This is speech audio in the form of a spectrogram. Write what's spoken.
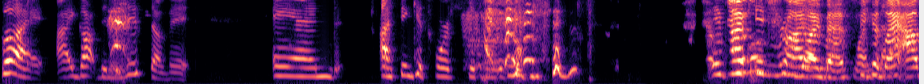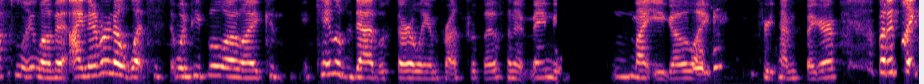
but I got the gist of it, and I think it's worth sticking with. If I will try my best like because that. I absolutely love it. I never know what to say when people are like, because Caleb's dad was thoroughly impressed with this, and it made me my ego like three times bigger. But it's like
